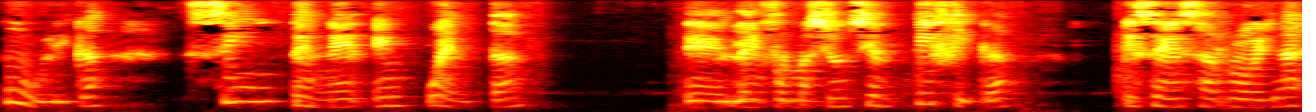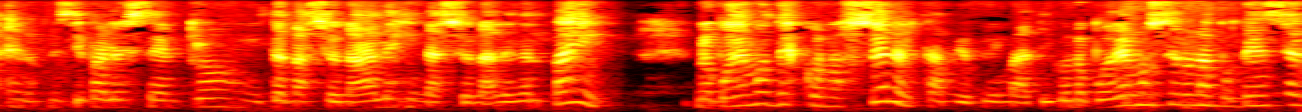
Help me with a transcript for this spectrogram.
pública sin tener en cuenta eh, la información científica que se desarrolla en los principales centros internacionales y nacionales del país. No podemos desconocer el cambio climático, no podemos ser una potencia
